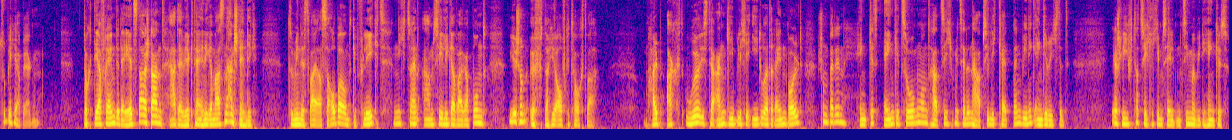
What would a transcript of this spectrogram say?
zu beherbergen. Doch der Fremde, der jetzt da stand, ja, der wirkte einigermaßen anständig. Zumindest war er sauber und gepflegt, nicht so ein armseliger Vagabund, wie er schon öfter hier aufgetaucht war. Um halb acht Uhr ist der angebliche Eduard Reinbold schon bei den Henkes eingezogen und hat sich mit seinen Habseligkeiten ein wenig eingerichtet. Er schlief tatsächlich im selben Zimmer wie die Henkes.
